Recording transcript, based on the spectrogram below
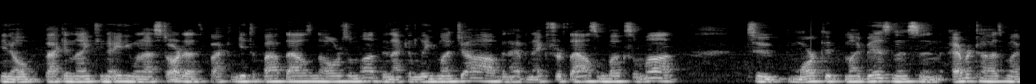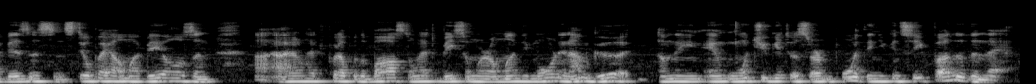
You know, back in 1980 when I started, if I could get to $5,000 a month and I could leave my job and have an extra thousand bucks a month to market my business and advertise my business and still pay all my bills and I don't have to put up with a boss, don't have to be somewhere on Monday morning, I'm good. I mean, and once you get to a certain point, then you can see further than that.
